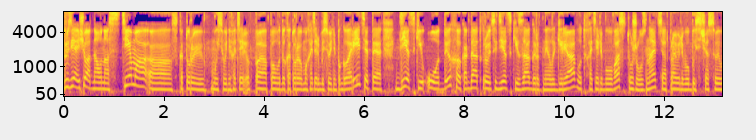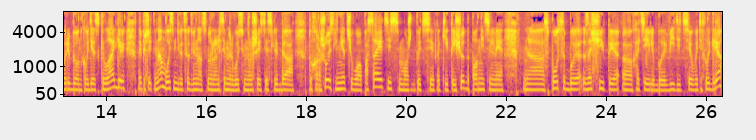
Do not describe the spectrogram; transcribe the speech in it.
Друзья, еще одна у нас тема, э, с которой мы сегодня хотели, по поводу которой мы хотели бы сегодня поговорить, это детский отдых. Когда откроются детские загородные лагеря, вот хотели бы у вас тоже узнать, отправили вы бы сейчас своего ребенка в детский лагерь. Напишите нам 8 912 007 0806, если да, то хорошо, если нет, чего опасаетесь, может быть, какие-то еще дополнительные э, способы защиты э, хотели бы видеть в этих лагерях.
